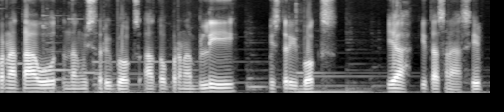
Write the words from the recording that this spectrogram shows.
pernah tahu tentang mystery box atau pernah beli mystery box, ya kita senasib.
